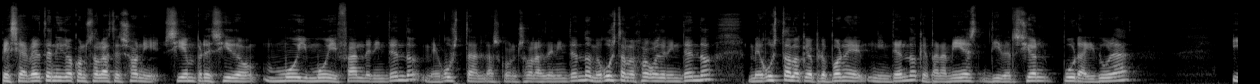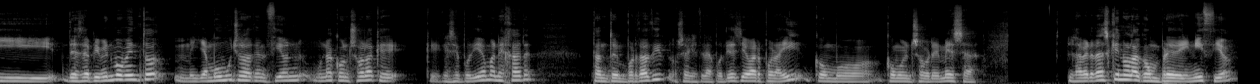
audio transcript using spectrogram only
Pese a haber tenido consolas de Sony, siempre he sido muy, muy fan de Nintendo. Me gustan las consolas de Nintendo, me gustan los juegos de Nintendo, me gusta lo que propone Nintendo, que para mí es diversión pura y dura. Y desde el primer momento me llamó mucho la atención una consola que, se podía manejar tanto en portátil, o sea que te la podías llevar por ahí, como, como en sobremesa. La verdad es que no la compré de inicio,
